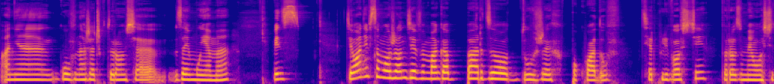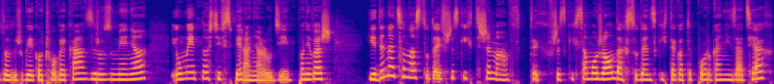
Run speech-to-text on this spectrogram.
a nie główna rzecz, którą się zajmujemy. Więc działanie w samorządzie wymaga bardzo dużych pokładów cierpliwości, wyrozumiałości do drugiego człowieka, zrozumienia i umiejętności wspierania ludzi, ponieważ jedyne, co nas tutaj wszystkich trzyma w tych wszystkich samorządach studenckich, tego typu organizacjach,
